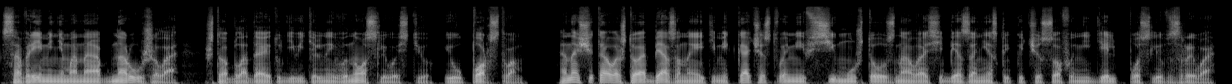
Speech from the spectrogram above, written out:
Со временем она обнаружила, что обладает удивительной выносливостью и упорством. Она считала, что обязана этими качествами всему, что узнала о себе за несколько часов и недель после взрыва.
